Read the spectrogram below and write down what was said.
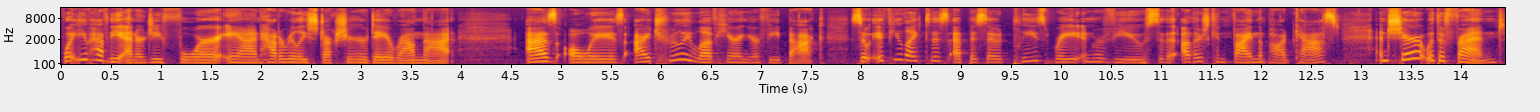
what you have the energy for and how to really structure your day around that. As always, I truly love hearing your feedback. So if you liked this episode, please rate and review so that others can find the podcast and share it with a friend.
